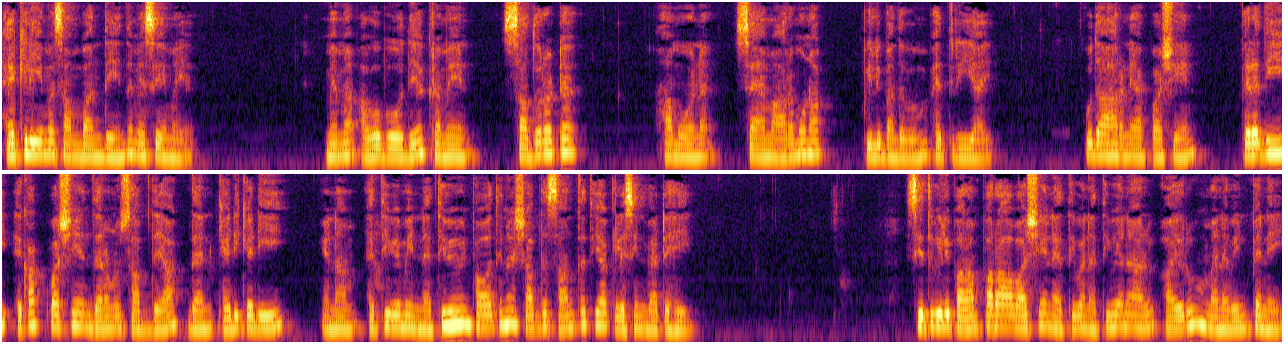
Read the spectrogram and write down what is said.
හැකිලිම සම්බන්ධයෙන්ද මෙසේමය. මෙම අවබෝධය ක්‍රමෙන් සදොරට හමුවන සෑම අරමුණක් පිළිබඳවම පැතිරී යයි. උදාහරණයක් වශයෙන් පෙරදී එකක් වශයෙන් දැනුණු ශබ්දයක් දැන් කැඩි කැඩි එනම් ඇති වෙමින් නැති වෙමින් පවතින ශබ්ද සම්තතියක් ලෙසින් වැටහෙයි. සිතුවිලි පරම්පරා වශයෙන් ඇතිව නැති වෙන අයුරු මනවින් පෙනෙයි.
